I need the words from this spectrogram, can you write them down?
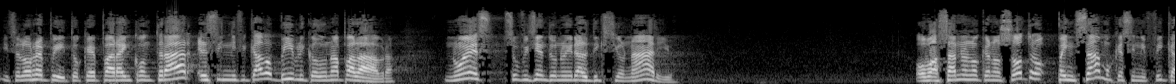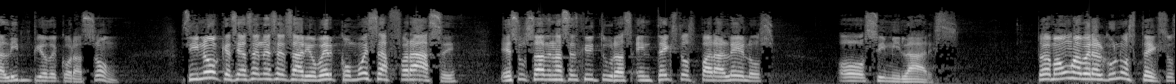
y se lo repito, que para encontrar el significado bíblico de una palabra, no es suficiente uno ir al diccionario o basarnos en lo que nosotros pensamos que significa limpio de corazón, sino que se hace necesario ver cómo esa frase es usada en las escrituras en textos paralelos o similares. Entonces vamos a ver algunos textos,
